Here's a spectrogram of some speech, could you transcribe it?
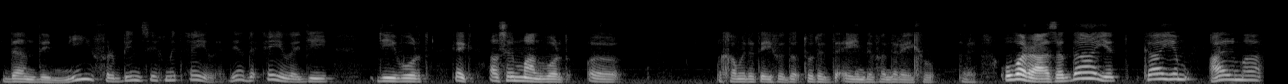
dan de mi verbindt zich met eile. Ja, de eile die, die wordt, kijk, als een man wordt, uh, gaan we dat even tot het einde van de regel, uh, Ovaraza daet kayem alma,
